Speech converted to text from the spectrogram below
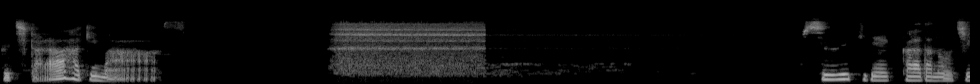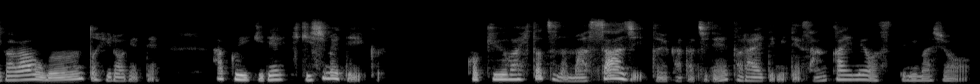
口から吐きます。吸う息で体の内側をぐーんと広げて、吐く息で引き締めていく。呼吸は一つのマッサージという形で捉えてみて3回目を吸ってみましょう。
